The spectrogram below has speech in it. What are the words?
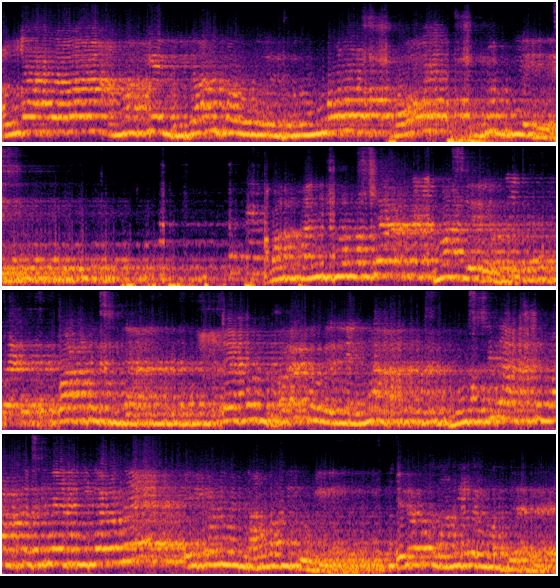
আল্লাহ তাআলা আমাকে বিধান পালনের জন্য সব সুযোগ দিয়ে দিয়েছে। আমার পানি সমস্যা মাসে করব। পারতেছি না। এখন ঘরে করে নেই না মসজিদে আসতে পারতেছি না কি কারণে এই কারণে নামাজই করি না। এরকম অনেকের মধ্যে থাকে।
